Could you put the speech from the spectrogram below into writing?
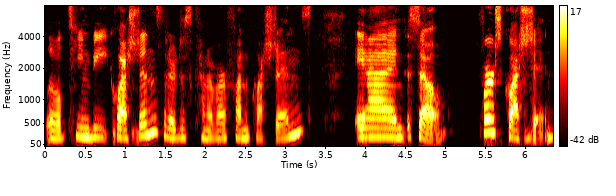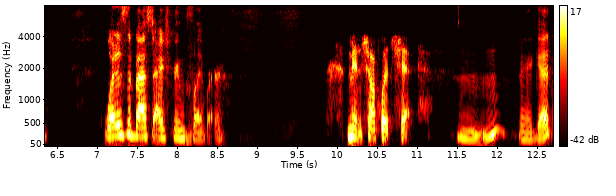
little teen beat questions that are just kind of our fun questions. And so, first question What is the best ice cream flavor? Mint chocolate chip, Mm, very good.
